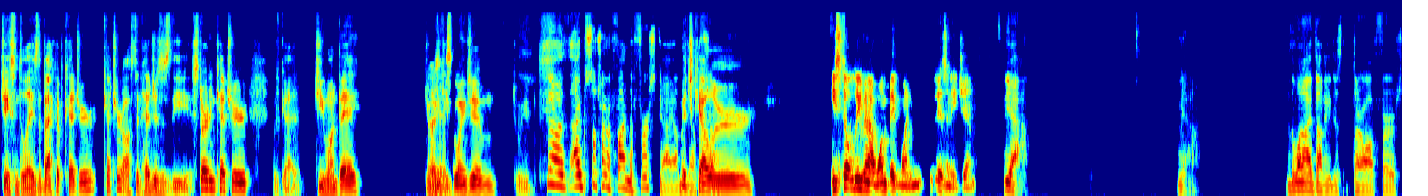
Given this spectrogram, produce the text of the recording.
Jason DeLay as the backup catcher. Catcher Austin Hedges is the starting catcher. We've got Ji-Hwan Bae. Do you want to gonna keep going, Jim? Do we? No, I'm still trying to find the first guy on the Mitch depth. Keller. He's still leaving out one big one, isn't he, Jim? Yeah. Yeah. The one I thought he'd just throw off first.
